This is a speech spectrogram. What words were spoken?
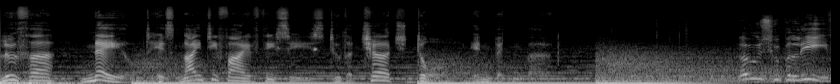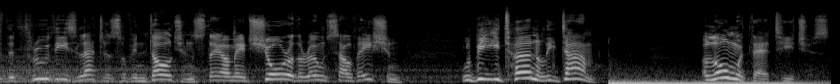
Luther nailed his 95 theses to the church door in Wittenberg. Those who believe that through these letters of indulgence they are made sure of their own salvation will be eternally damned, along with their teachers.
